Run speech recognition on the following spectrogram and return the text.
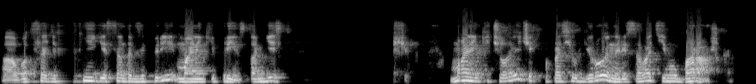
А вот, кстати, в книге Сент-Экзепери «Маленький принц» там есть маленький человечек попросил героя нарисовать ему барашка.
